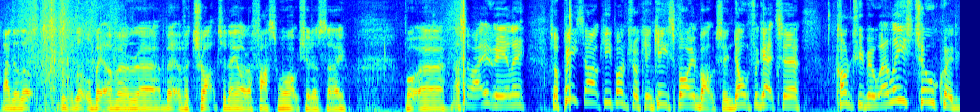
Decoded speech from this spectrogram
had a little, a little bit of a, uh, bit of a trot today, or a fast walk, should I say? But uh, that's about it really. So peace out, keep on trucking, keep sporting boxing. Don't forget to contribute at least two quid.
